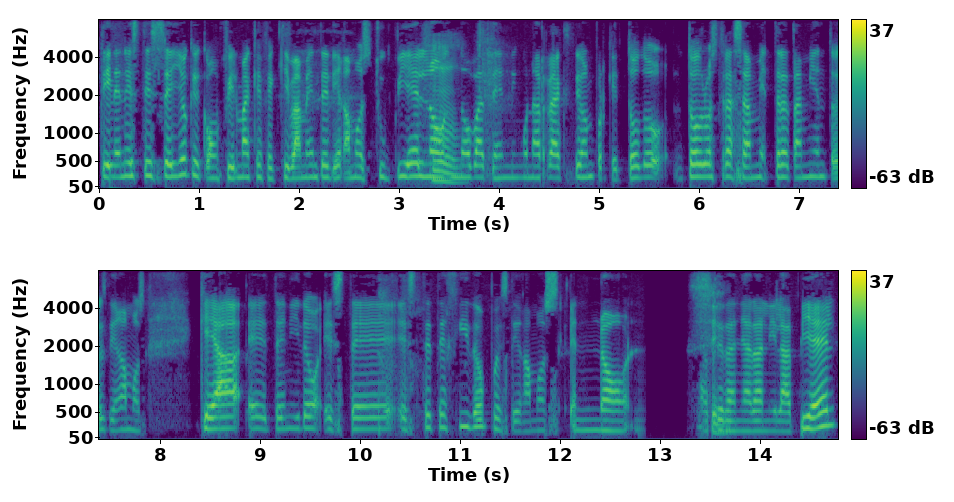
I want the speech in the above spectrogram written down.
tienen este sello que confirma que efectivamente digamos tu piel no, hmm. no va a tener ninguna reacción porque todo, todos los tratamientos digamos que ha eh, tenido este, este tejido pues digamos no, no te dañará ni la piel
